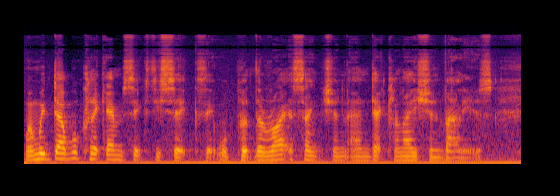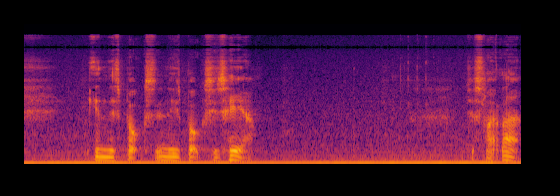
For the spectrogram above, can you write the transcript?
when we double click M66 it will put the right ascension and declination values in this box in these boxes here just like that.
